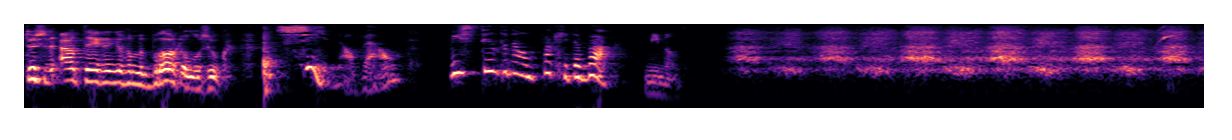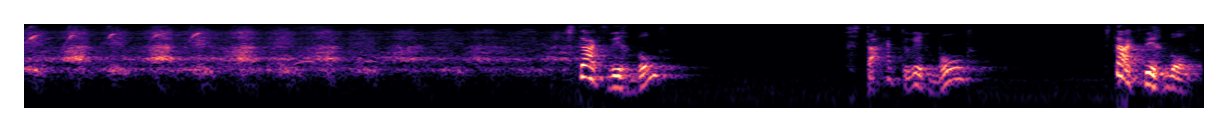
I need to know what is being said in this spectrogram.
Tussen de aantekeningen van mijn broodonderzoek. Zie je nou wel? Wie steelt er nou een pakje tabak? Niemand. Staakt Wigbold? Staakt Wigbold? Staakt Wigbold?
